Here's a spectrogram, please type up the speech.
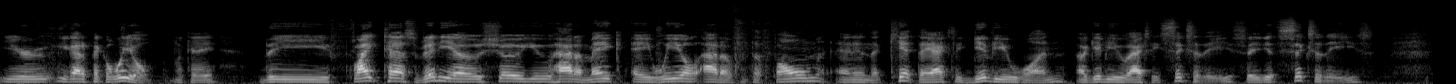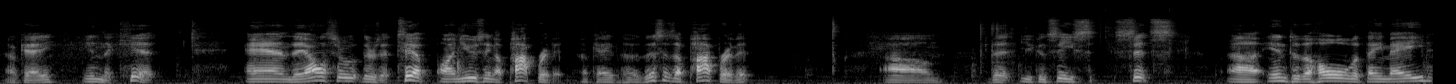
you you got to pick a wheel. Okay, the Flite Test videos show you how to make a wheel out of the foam, and in the kit they actually give you one, or give you actually six of these, so you get six of these. Okay, in the kit. And they also, there's a tip on using a pop rivet. Okay, this is a pop rivet um, that you can see sits uh, into the hole that they made.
